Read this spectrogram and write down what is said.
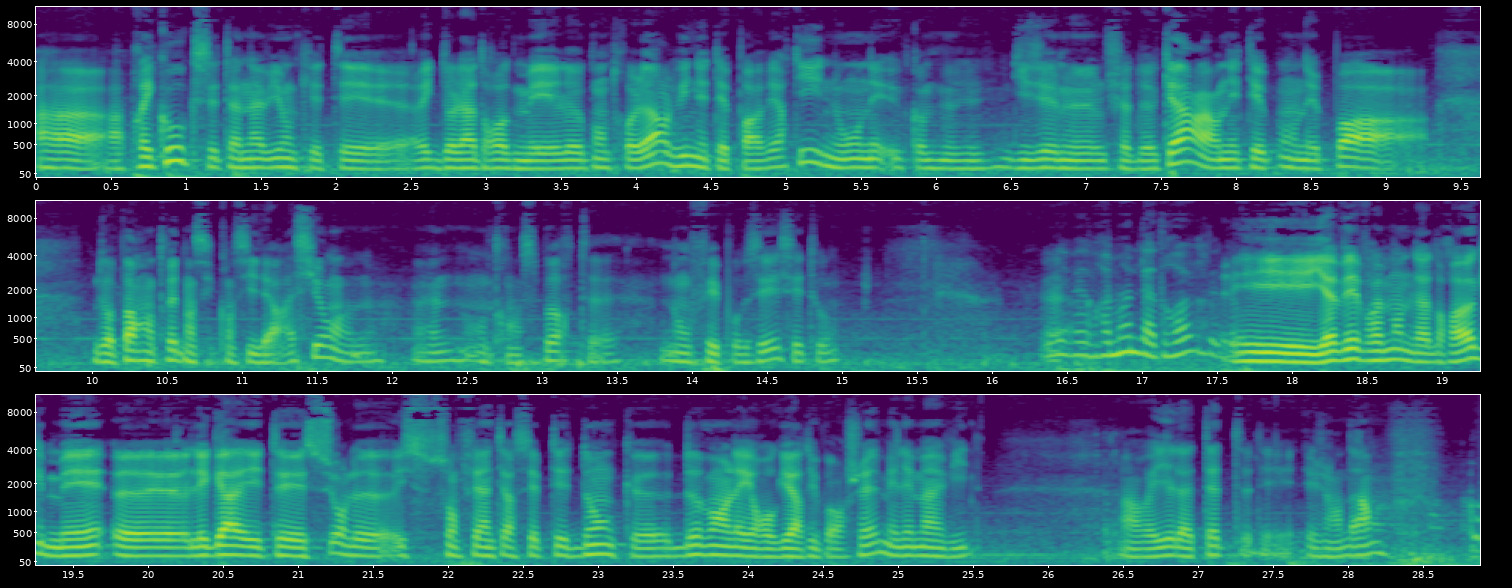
à- après coup que c'était un avion qui était avec de la drogue, mais le contrôleur, lui, n'était pas averti. Nous, on est, comme euh, disait le chef de car, on était, on n'est pas, on doit pas rentrer dans ces considérations. hein. On transporte, euh, on fait poser, c'est tout. Il y avait vraiment de la drogue dedans Et il y avait vraiment de la drogue, mais euh, les gars étaient sur le, ils se sont fait intercepter donc euh, devant l'aérogare du Bourget, mais les mains vides. Alors, vous voyez la tête des, des gendarmes. Oui,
